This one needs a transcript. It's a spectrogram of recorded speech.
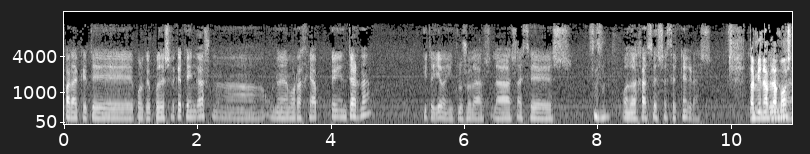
para que te. porque puede ser que tengas una, una hemorragia interna y te lleva incluso las, las heces. cuando dejas heces negras. También hablamos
